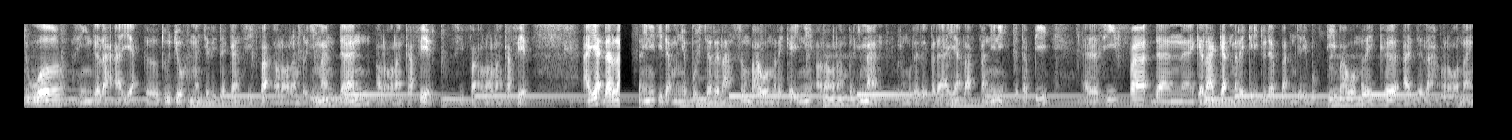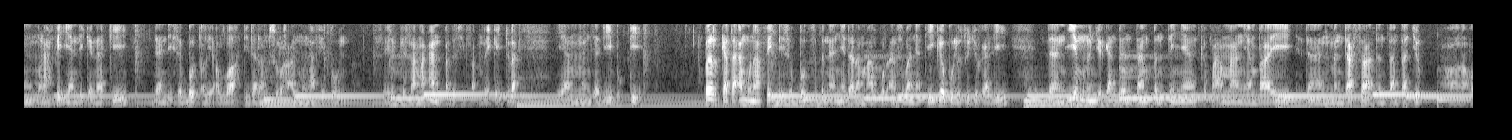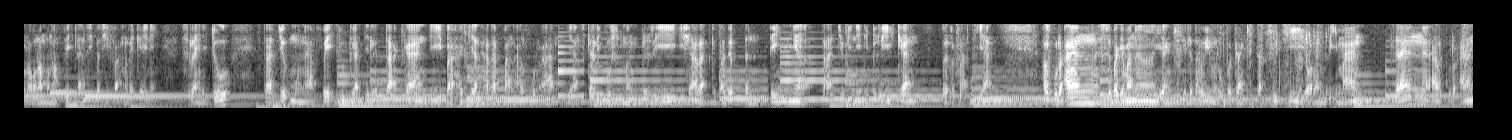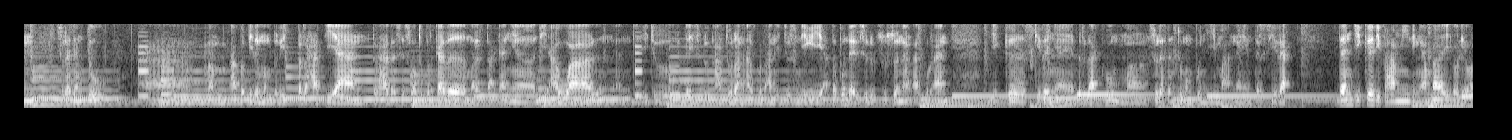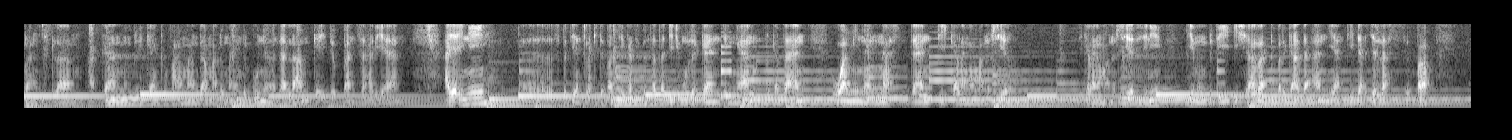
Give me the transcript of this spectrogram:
2 sehinggalah ayat ke-7 menceritakan sifat orang-orang beriman dan orang-orang kafir, sifat orang-orang kafir. Ayat dalam ini tidak menyebut secara langsung bahawa mereka ini orang-orang beriman bermula daripada ayat 8 ini tetapi uh, sifat dan uh, gelagat mereka itu dapat menjadi bukti bahawa mereka adalah orang-orang munafik yang dikendaki dan disebut oleh Allah di dalam surah Al-Munafiqun. Kesamaan pada sifat mereka itulah yang menjadi bukti. Perkataan munafik disebut sebenarnya dalam Al-Quran sebanyak 37 kali dan ia menunjukkan tentang pentingnya kefahaman yang baik dan mendasar tentang tajuk uh, orang-orang munafik dan sifat-sifat mereka ini. Selain itu, tajuk munafik juga diletakkan di bahagian hadapan Al-Quran yang sekaligus memberi isyarat kepada pentingnya tajuk ini diberikan perhatian. Al-Quran sebagaimana yang kita ketahui merupakan kitab suci orang beriman dan Al-Quran sudah tentu uh, apabila memberi perhatian terhadap sesuatu perkara meletakkannya di awal iaitu dari sudut aturan Al-Quran itu sendiri ataupun dari sudut susunan Al-Quran jika sekiranya berlaku sudah tentu mempunyai makna yang tersirat dan jika difahami dengan baik oleh orang Islam akan memberikan kefahaman dan maklumat yang berguna dalam kehidupan seharian. Ayat ini uh, seperti yang telah kita bacakan sebentar tadi dimulakan dengan perkataan wa minan nas dan di kalangan manusia. Di kalangan manusia di sini ia memberi isyarat kepada keadaan yang tidak jelas sebab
